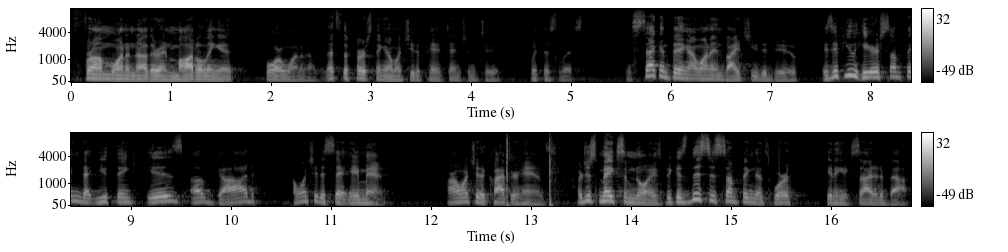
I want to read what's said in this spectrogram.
from one another and modeling it for one another. That's the first thing I want you to pay attention to with this list. The second thing I want to invite you to do is if you hear something that you think is of God, I want you to say amen. I want you to clap your hands or just make some noise because this is something that's worth getting excited about.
